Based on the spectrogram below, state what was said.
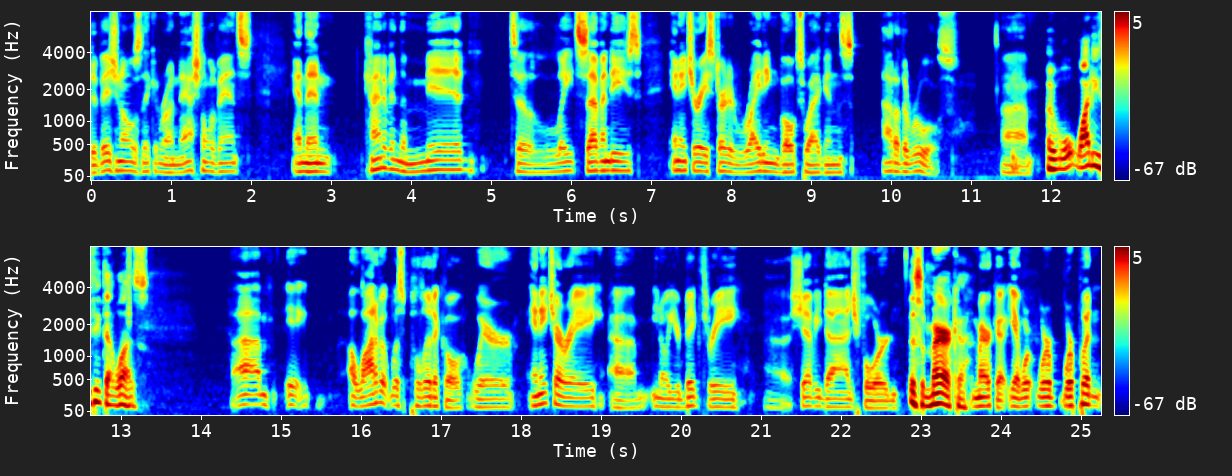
divisionals. They could run national events, and then kind of in the mid to late '70s, NHRA started writing Volkswagens out of the rules. Um, Uh, why do you think that was um, it, a lot of it was political, where NHRA, um, you know, your big three, uh, Chevy, Dodge, Ford, this america America, yeah, we're, we're we're putting,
